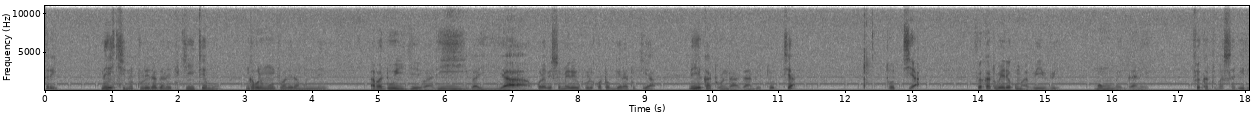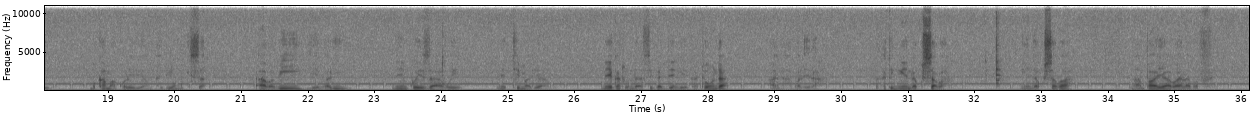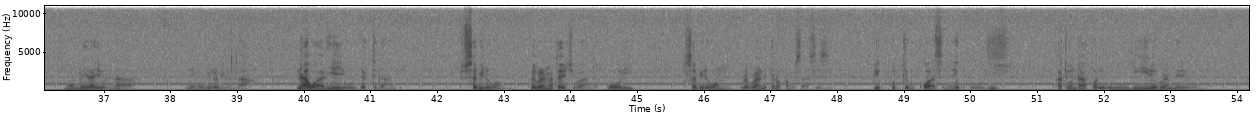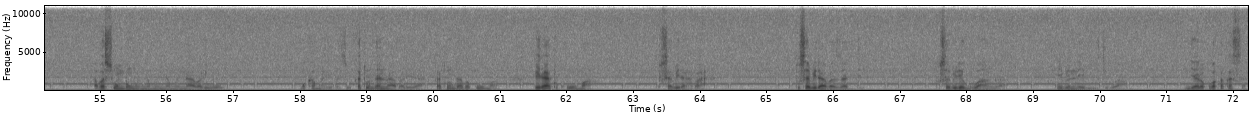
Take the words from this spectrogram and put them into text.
2023 naye kino tuleragane tukiyitemu nga buli muntu alera munne. Abaduuyi gye bali bayiya okulaba essomero eryo tuliko togera tutya. Naye katonda agambye totya totya. Ffe katubeere ku maviivi mumumegane ffe katubasabire mukama akole ebya- ebyomukisa. Ababi gye bali n'enkwe zaabwe n'ettima lyabwe. Naye katonda asigadde ngaye katonda anaabalera. Kakati ŋŋenda kusaba ŋŋenda kusaba nga mpaayo abaana baffe mu mbeera yonna ne mu biro byonna. Naawe ali eyo wegatte nange tusabire wamu reverand matayo kibanda kwoli? Tusabire wamu reverand enoka musaasizi bikutte bukwasi naye kwoli. Katonda akole bulungi reverand merewomu abasumba mwenna mwenna mwenna abaliwo. Mukama yebazo katonda naabalera katonda abakuuma era atukuuma. Tusabire abaana tusabire abazadde tusabire eggwanga nebyonna ebiyitibwamu njala okubakakasa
